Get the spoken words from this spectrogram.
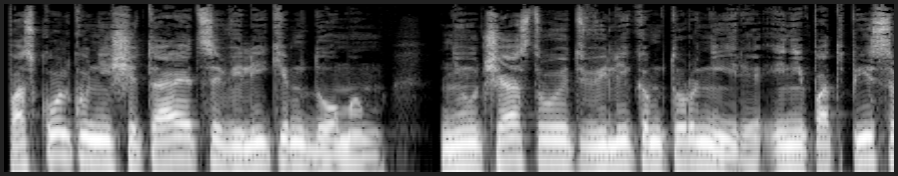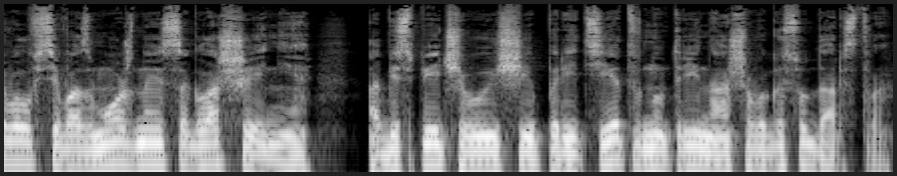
поскольку не считается великим домом, не участвует в великом турнире и не подписывал всевозможные соглашения, обеспечивающие паритет внутри нашего государства.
